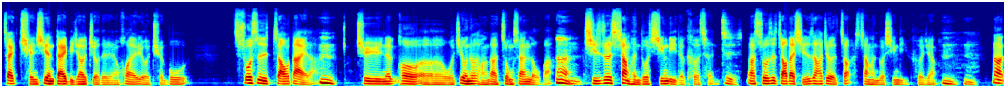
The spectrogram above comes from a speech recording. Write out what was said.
在前线待比较久的人，后来有全部。说是招待啦，嗯，去那个呃，我记得那时候好像到中山楼吧，嗯，其实就是上很多心理的课程，是。那说是招待，其实他就招上很多心理课这样，嗯嗯。那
